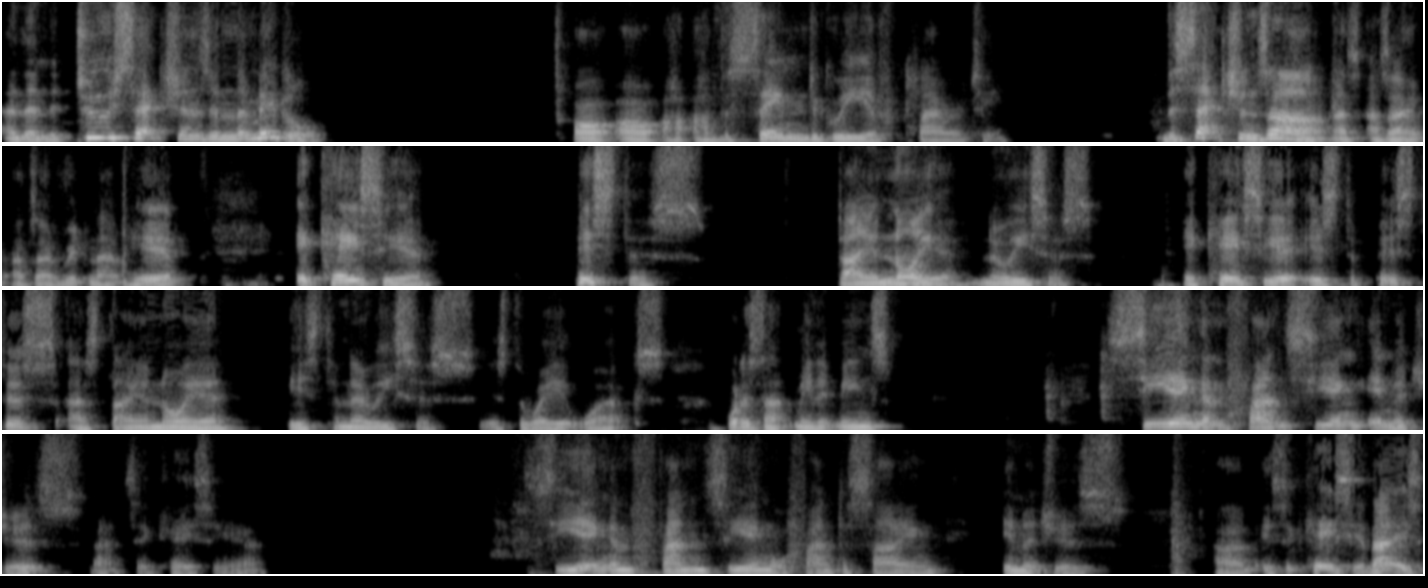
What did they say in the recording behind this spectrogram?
and then the two sections in the middle are, are, have the same degree of clarity. The sections are, as, as, I, as I've written out here, eikasia, pistis, dianoia, noesis, Eikasia is to pistis as dianoia is to noesis, is the way it works. What does that mean? It means seeing and fancying images, that's eikasia. Seeing and fancying or fantasizing images um, is eikasia. That is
